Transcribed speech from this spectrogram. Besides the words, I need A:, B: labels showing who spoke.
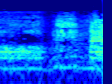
A: بما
